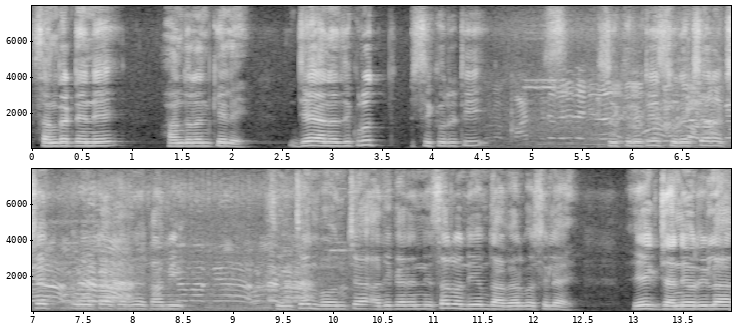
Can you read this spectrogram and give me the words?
संघटनेने आंदोलन केले जे अनधिकृत सिक्युरिटी सिक्युरिटी सुरक्षा रक्षक पुरवठा करण्याकामी सिंचन भवनच्या अधिकाऱ्यांनी सर्व नियम धाब्यावर बसवले आहे एक जानेवारीला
